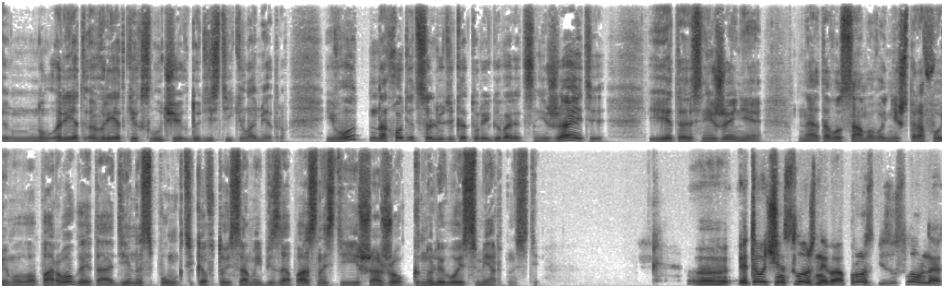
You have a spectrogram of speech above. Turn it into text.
ну, ред, в редких случаях до 10 километров. И вот находятся люди, которые говорят, снижайте, и это снижение э, того самого нештрафуемого порога, это один из пунктиков той самой безопасности и шажок к нулевой смертности. Э, это очень сложный вопрос. Безусловно,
